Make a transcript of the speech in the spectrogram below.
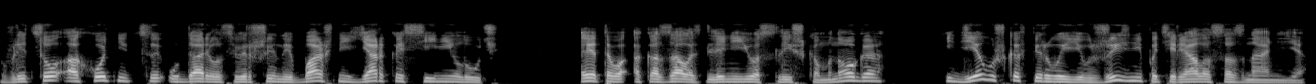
В лицо охотницы ударил с вершины башни ярко-синий луч. Этого оказалось для нее слишком много, и девушка впервые в жизни потеряла сознание.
